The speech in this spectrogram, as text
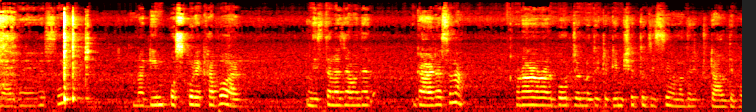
ডাল হয়ে গেছে আমরা ডিম পোস্ট করে খাব আর নিচতলা যে আমাদের গার্ড আছে না, ওনার ওনার বউর জন্য দুটো ডিম সেদ্ধ দিচ্ছি ওনাদের একটু ডাল দেবো।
